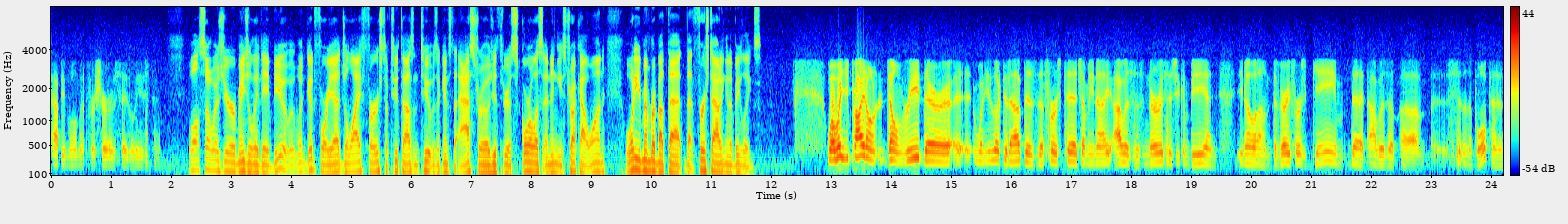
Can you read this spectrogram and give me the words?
happy moment for sure, to say the least. Well, so was your major league debut. It went good for you. July 1st of 2002, it was against the Astros. You threw a scoreless inning. You struck out one. What do you remember about that that first outing in the big leagues? Well, what you probably don't don't read there uh, when you looked it up is the first pitch. I mean, I I was as nervous as you can be, and you know, um, the very first game that I was uh, uh, sitting in the bullpen,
